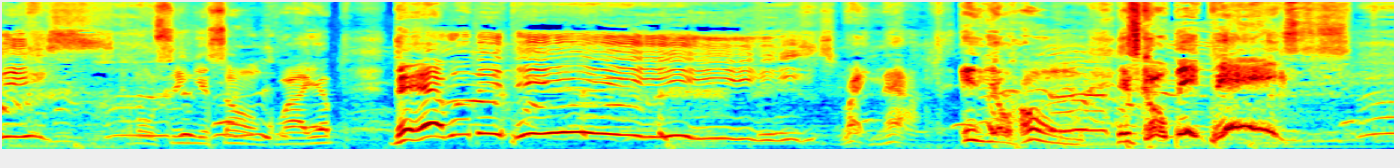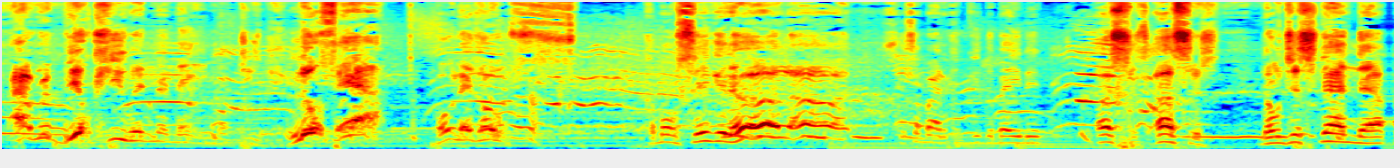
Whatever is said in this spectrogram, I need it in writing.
peace. Come on, sing your song, choir. There will be peace right now in your home. It's going to be peace. I rebuke you in the name of Jesus. Loose here, Holy Ghost. Come on, sing it. Oh, Lord. Somebody come get the baby. Ushers, ushers. Don't just stand there.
